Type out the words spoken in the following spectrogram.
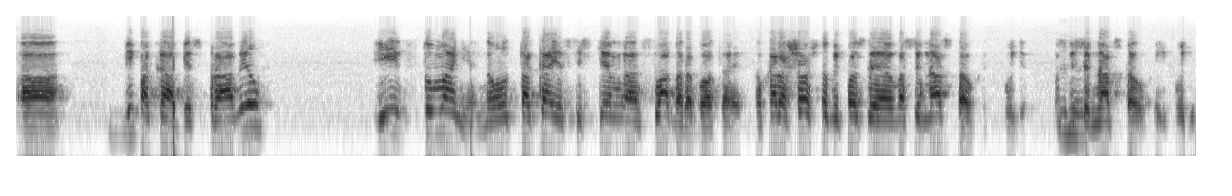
А, мы пока без правил, и в тумане. Но такая система слабо работает. Но хорошо, чтобы после 18 будет после 17 будет.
